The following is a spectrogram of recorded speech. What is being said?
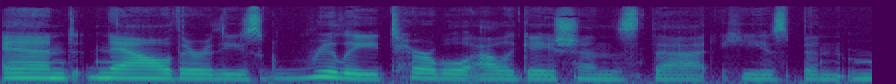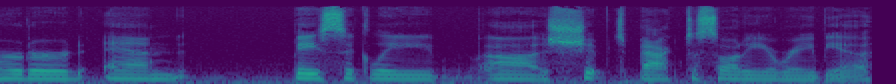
And now there are these really terrible allegations that he has been murdered and basically uh, shipped back to Saudi Arabia.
